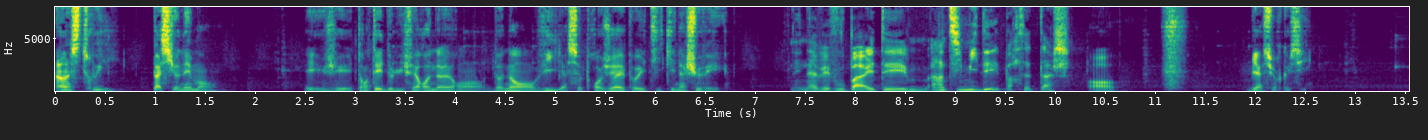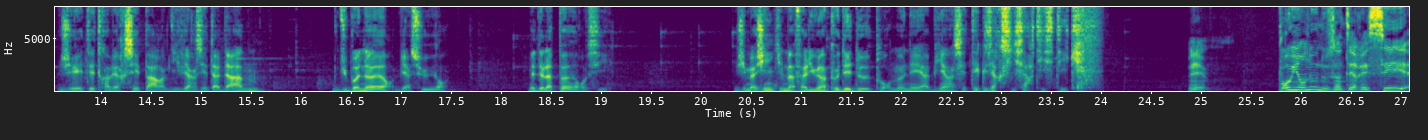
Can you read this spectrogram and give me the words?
instruit, passionnément, et j'ai tenté de lui faire honneur en donnant vie à ce projet poétique inachevé. Et n'avez-vous pas été intimidé par cette tâche? Oh, bien sûr que si. J'ai été traversé par divers états d'âme, du bonheur, bien sûr, mais de la peur aussi. J'imagine qu'il m'a fallu un peu des deux pour mener à bien cet exercice artistique. Mais pourrions-nous nous intéresser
